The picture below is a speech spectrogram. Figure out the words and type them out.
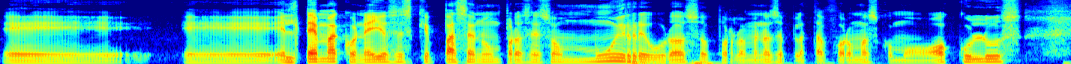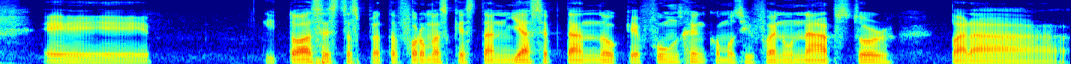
el tema con ellos es que pasan un proceso muy riguroso, por lo menos de plataformas como Oculus, y todas estas plataformas que están ya aceptando que fungen como si fueran una App Store para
